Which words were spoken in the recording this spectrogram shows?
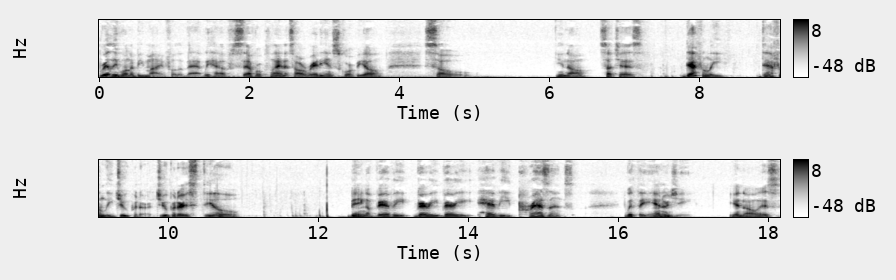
Really want to be mindful of that. We have several planets already in Scorpio. So, you know, such as definitely, definitely Jupiter. Jupiter is still being a very, very, very heavy presence with the energy. You know, it's,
